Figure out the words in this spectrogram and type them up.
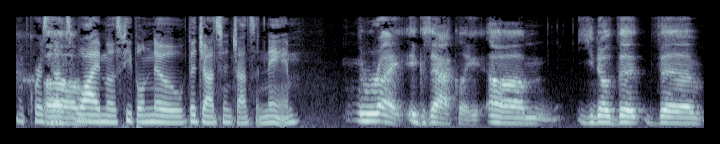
Of course, that's um, why most people know the Johnson & Johnson name. Right, exactly. Um, you know, the the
